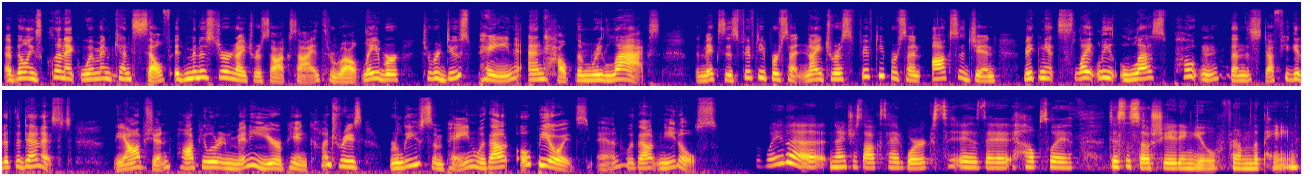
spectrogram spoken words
At Billings Clinic, women can self-administer nitrous oxide throughout labor to reduce pain and help them relax. The mix is 50% nitrous, 50% oxygen, making it slightly less potent than the stuff you get at the dentist. The option, popular in many European countries, relieves some pain without opioids and without needles. The way that nitrous oxide works is it helps with disassociating you from the pain.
